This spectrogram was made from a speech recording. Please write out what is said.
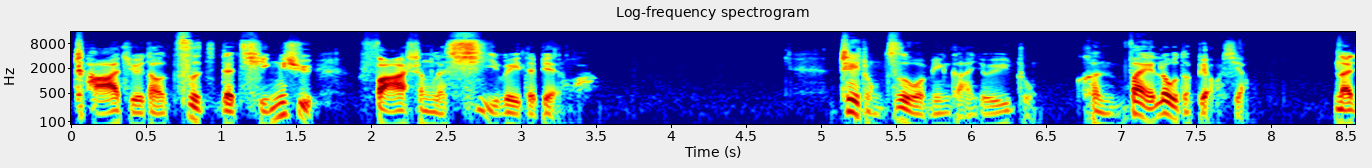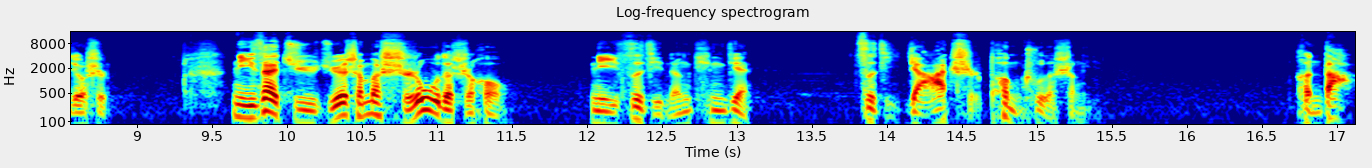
察觉到自己的情绪发生了细微的变化。这种自我敏感有一种很外露的表象，那就是。你在咀嚼什么食物的时候，你自己能听见自己牙齿碰触的声音，很大，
